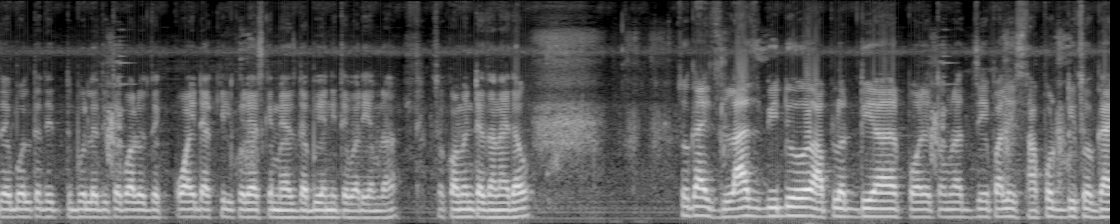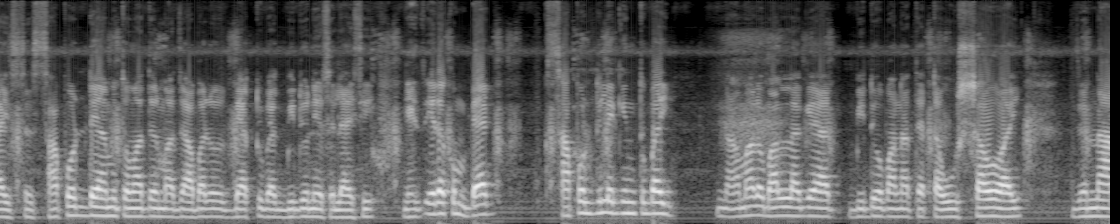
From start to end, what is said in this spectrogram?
যে বলতে বলে দিতে পারো যে কয়টা কিল করে আজকে ম্যাচটা বুয়ে নিতে পারি আমরা। সো কমেন্টে জানাই দাও। তো গাইজ লাস্ট ভিডিও আপলোড দেওয়ার পরে তোমরা যে পালি সাপোর্ট দিছো গাইজ সাপোর্ট দিয়ে আমি তোমাদের মাঝে আবারও ব্যাক টু ব্যাক ভিডিও নিয়ে চলে আসি গাইজ এরকম ব্যাক সাপোর্ট দিলে কিন্তু ভাই, আমারও ভালো লাগে আর ভিডিও বানাতে একটা উৎসাহ হয়। যে না,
